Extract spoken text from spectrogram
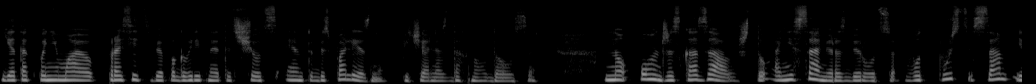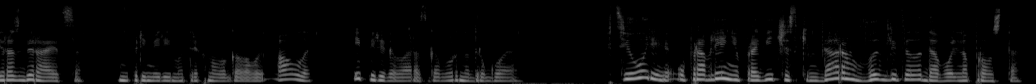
«Я так понимаю, просить тебя поговорить на этот счет с Энту бесполезно», — печально вздохнул Доуса. «Но он же сказал, что они сами разберутся, вот пусть сам и разбирается», — непримиримо тряхнула головой Аулы и перевела разговор на другое. В теории управление правительским даром выглядело довольно просто.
